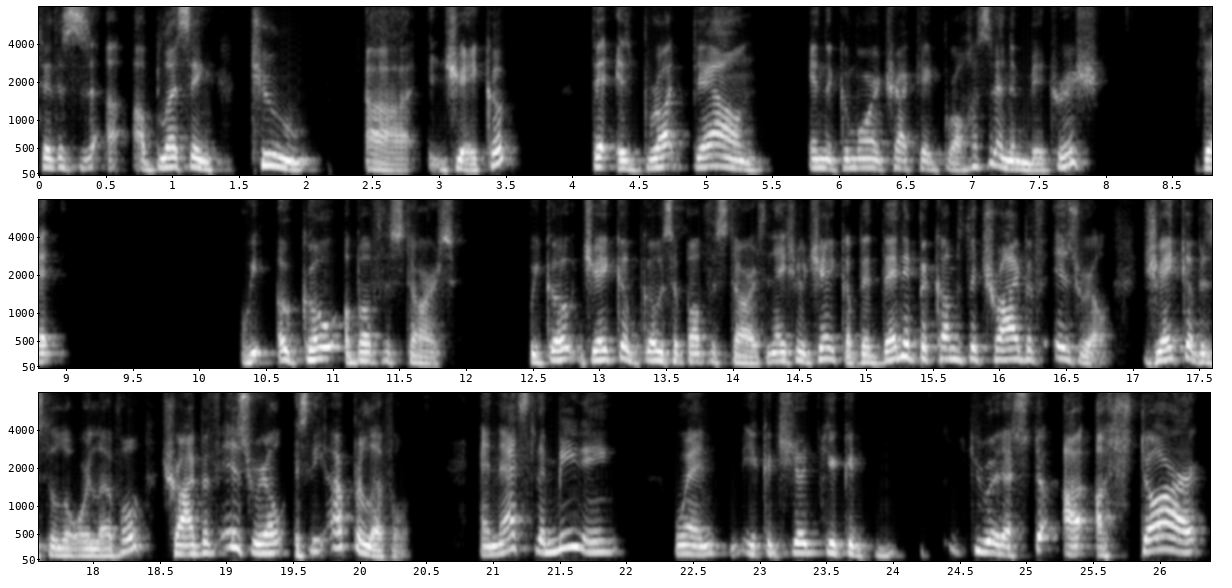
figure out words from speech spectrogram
to this is a, a blessing to uh, Jacob that is brought down in the Gemara Tractate Brachos and the Midrash that we uh, go above the stars. We go, Jacob goes above the stars, the nation of Jacob. And then it becomes the tribe of Israel. Jacob is the lower level, tribe of Israel is the upper level. And that's the meaning when you could you could do a, a star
